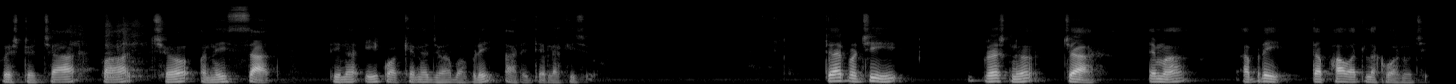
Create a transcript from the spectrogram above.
પ્રશ્ન ચાર, પાંચ, છ અને સાત. તેના એક વાક્યના જવાબ આપણે આ રીતે લખીશું. ત્યાર પછી પ્રશ્ન ચાર. એમાં આપણે તફાવત લખવાનો છે.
